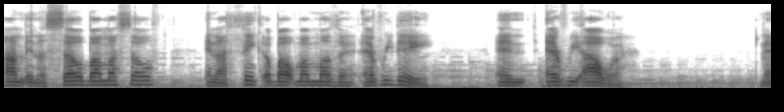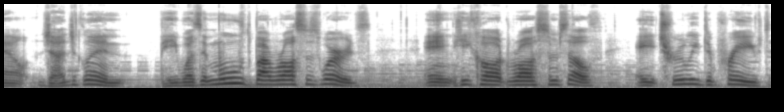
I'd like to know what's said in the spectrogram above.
I'm in a cell by myself, and I think about my mother every day and every hour. Now, Judge Glenn, he wasn't moved by Ross's words, and he called Ross himself a truly depraved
